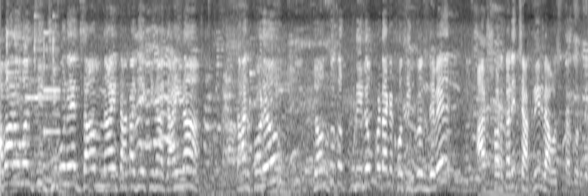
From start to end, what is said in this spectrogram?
আবারও বলছি জীবনের দাম নাই টাকা দিয়ে কিনা যায় না। তারপরেও অন্তত কুড়ি লক্ষ টাকা ক্ষতিপূরণ দেবে আর সরকারি চাকরির ব্যবস্থা করবে।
